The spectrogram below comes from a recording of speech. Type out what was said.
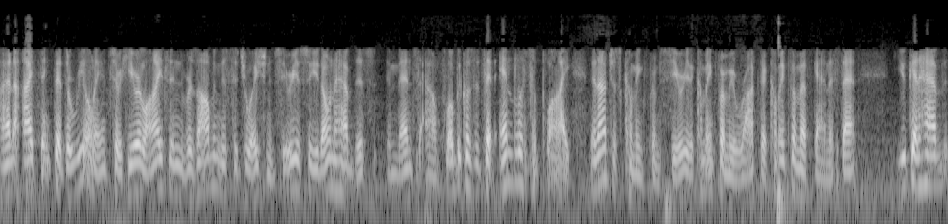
And I think that the real answer here lies in resolving the situation in Syria so you don't have this immense outflow because it's an endless supply. They're not just coming from Syria, they're coming from Iraq, they're coming from Afghanistan. You could have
